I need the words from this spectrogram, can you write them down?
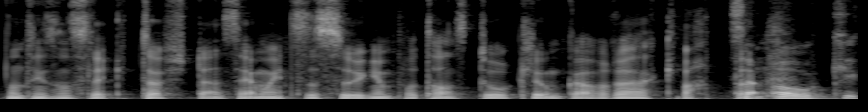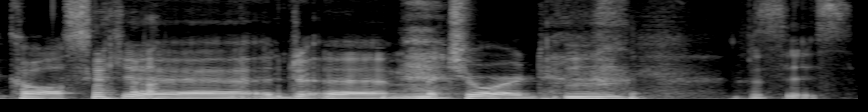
någonting som släcker törsten så är man inte så sugen på att ta en stor klunk av rökvatten. Så oak cask uh, uh, matured. Mm, precis.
